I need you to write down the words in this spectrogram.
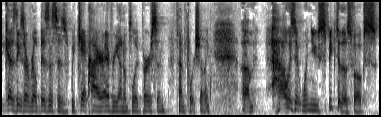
because these are real businesses, we can't hire every unemployed person, unfortunately. Um, how is it when you speak to those folks,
